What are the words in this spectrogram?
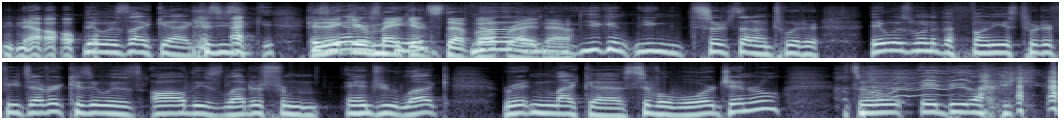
No. There was like because he's. I think you're making stuff up right now. You can you can search that on Twitter. It was one of the funniest Twitter feeds ever because it was all these letters from Andrew Luck written like a Civil War general. So it'd be like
